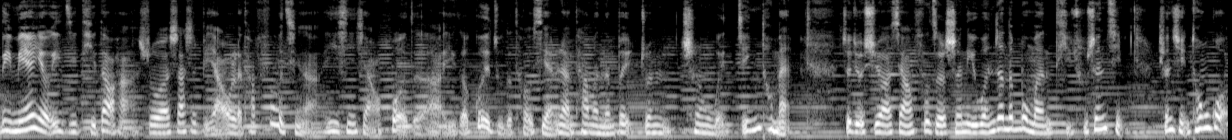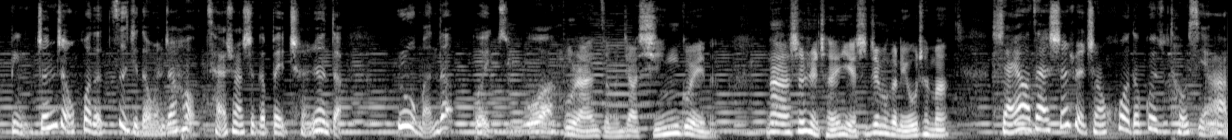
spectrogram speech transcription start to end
里面有一集提到哈，说莎士比亚为了他父亲啊，一心想要获得啊一个贵族的头衔，让他们能被尊称为 gentleman，这就需要向负责审理文章的部门提出申请，申请通过并真正获得自己的文章后，才算是个被承认的入门的贵族。不然怎么叫新贵呢？那深水城也是这么个流程吗？想要在深水城获得贵族头衔啊，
